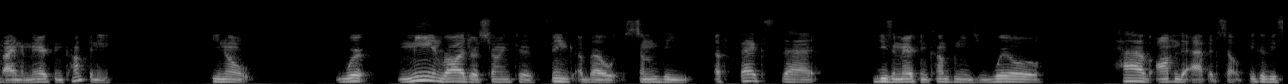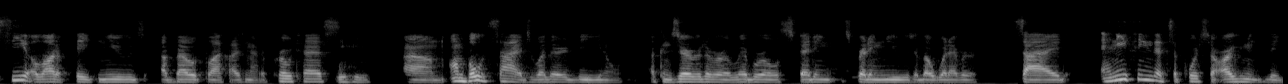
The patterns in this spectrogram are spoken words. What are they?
by an American company, you know, we're me and Raj are starting to think about some of the effects that these American companies will have on the app itself because we see a lot of fake news about Black Lives Matter protests mm-hmm. um, on both sides, whether it be you know a conservative or a liberal spreading spreading news about whatever side anything that supports the argument they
